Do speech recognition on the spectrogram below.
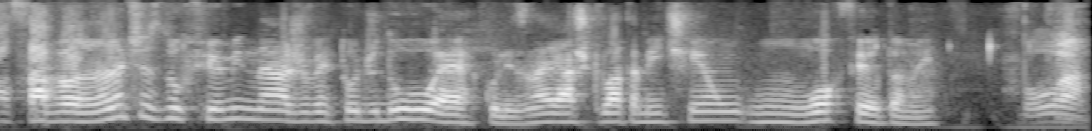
passava antes do filme na juventude do Hércules, né? E acho que lá também tinha um, um Orfeu também. Boa.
